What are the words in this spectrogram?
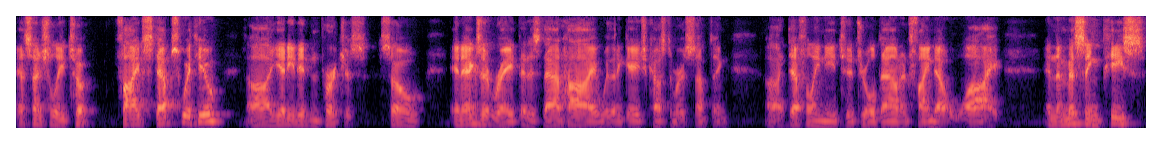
essentially took five steps with you, uh, yet he didn't purchase. So an exit rate that is that high with an engaged customer is something uh, definitely need to drill down and find out why. And the missing piece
